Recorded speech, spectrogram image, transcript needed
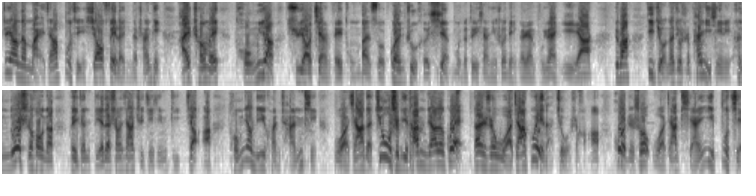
这样呢，买家不仅消费了你的产品，还成为同样需要减肥同伴所关注和羡慕的对象，你说哪个人不愿意呀？对吧？第九呢，就是攀比心理，很多时候呢会跟别的商家去进行比较啊。同样的一款产品，我家的就是比他们家的贵，但是我家贵的就是好，或者说我家便宜不假，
